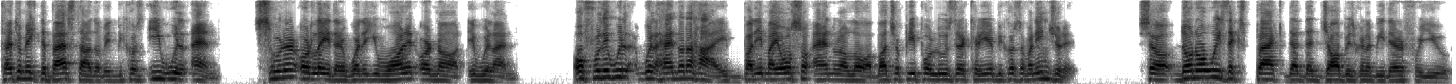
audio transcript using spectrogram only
try to make the best out of it because it will end sooner or later, whether you want it or not. It will end. hopefully will will end on a high, but it might also end on a low. A bunch of people lose their career because of an injury. So don't always expect that the job is going to be there for you.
